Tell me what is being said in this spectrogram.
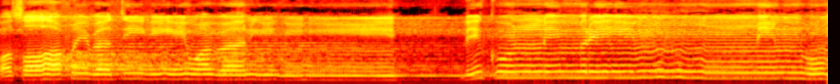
وصاحبته وبنيه لكل امرئ منهم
